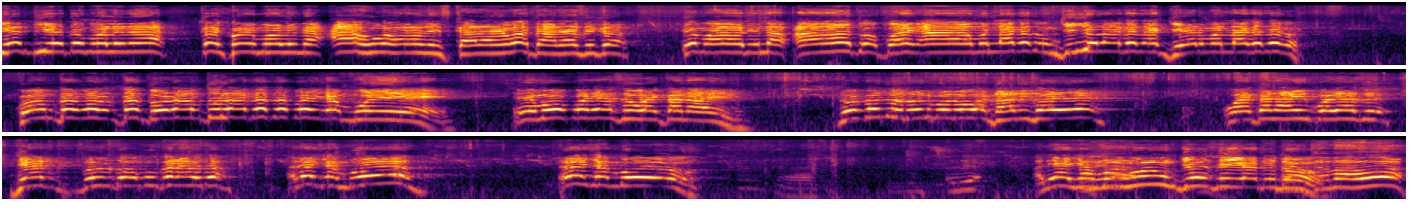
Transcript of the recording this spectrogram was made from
ઘેર જઈએ તો મળે ને, કશોય મળે ને. આ હું હારા એવા ધાર્યા છે એ મારા જે આ તો ધોપા આ મને લાગે તો ઊંઘી લાગે છે ઘેર મને લાગે છે. કોમ કરવાનું દોડાવતું લાગે છે ભાઈ, એમ બોલીએ. એમાં પડ્યા છે વાયકાન આવીને જો કે દોડન મને વધારી છે વાયકાન આવીને પડ્યા છે. જેમ બધું ટોપું તો અરે જંબો એ જંબો અરે જંબો હું ઊંઘ્યો છે યાર તો જવા ઓ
